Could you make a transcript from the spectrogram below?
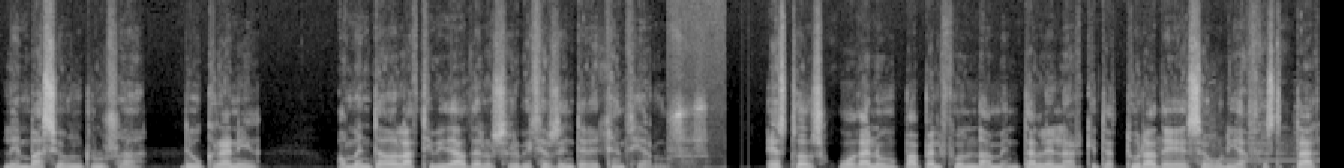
La invasión rusa de Ucrania aumentado la actividad de los servicios de inteligencia rusos. Estos juegan un papel fundamental en la arquitectura de seguridad estatal.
